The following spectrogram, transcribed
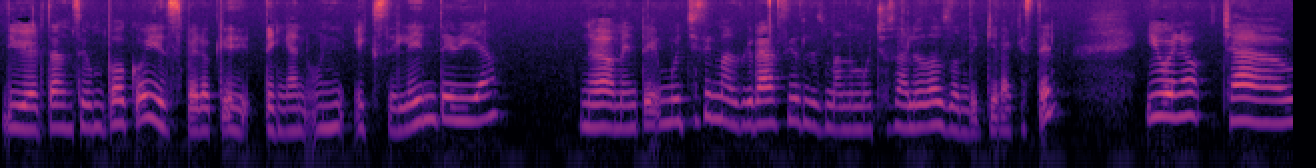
Diviértanse un poco y espero que tengan un excelente día. Nuevamente, muchísimas gracias. Les mando muchos saludos donde quiera que estén. Y bueno, chao.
